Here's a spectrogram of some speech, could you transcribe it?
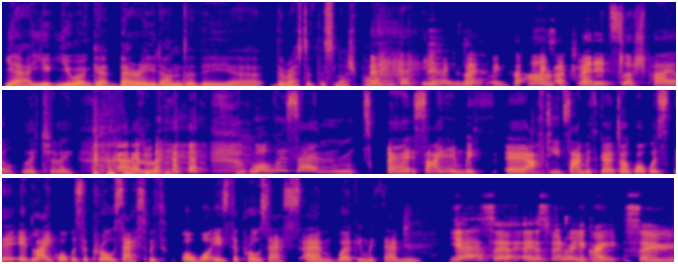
Yeah, you you won't get buried under the uh, the rest of the slush pile. yeah, exactly. exa- Ah, the exactly. dreaded slush pile, literally. Um, what was um uh, signing with uh, after you'd signed with Gurt Dog? What was the it like? What was the process with, or what is the process um working with them? Yeah, so it's been really great. So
